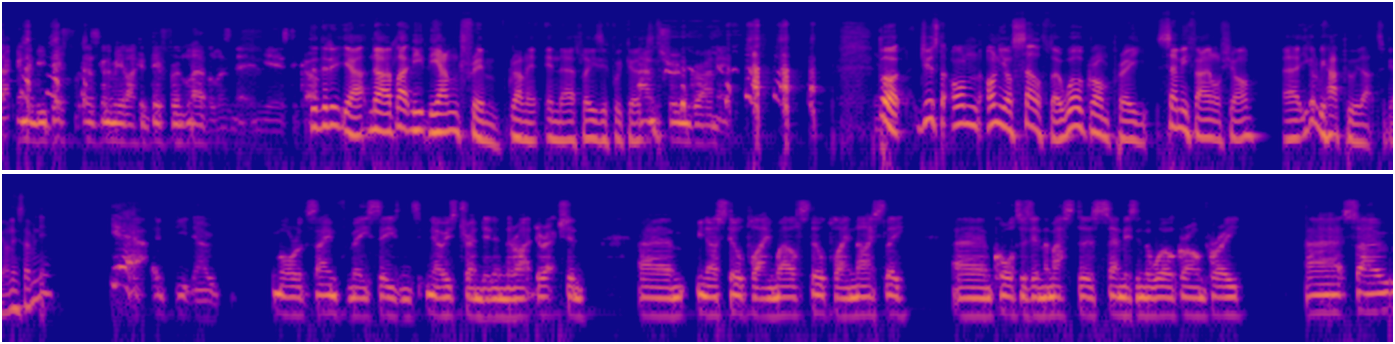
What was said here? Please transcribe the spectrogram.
that's going to be different. There's going to be like a different level, isn't it, in years to come? Did they do- yeah, no, I'd like the, the Antrim granite in there, please, if we could. Antrim granite. But just on on yourself though, World Grand Prix semi final, Shaun. Uh, you got to be happy with that, to be honest, haven't you? yeah, you know, more of the same for me. Seasons, you know, he's trending in the right direction. Um, you know, still playing well, still playing nicely. Um, quarters in the Masters, semis in the World Grand Prix. Uh, so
